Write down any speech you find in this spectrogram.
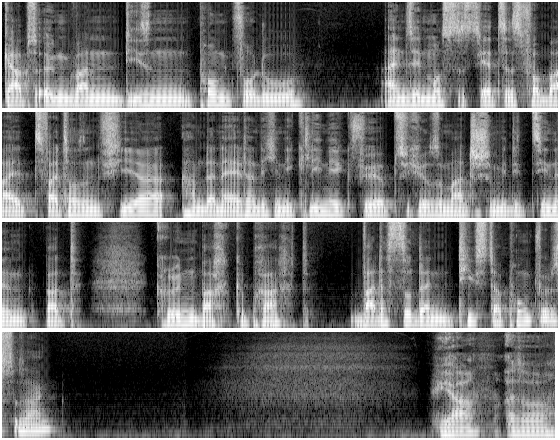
gab es irgendwann diesen Punkt, wo du einsehen musstest, jetzt ist vorbei. 2004 haben deine Eltern dich in die Klinik für psychosomatische Medizin in Bad Grönenbach gebracht. War das so dein tiefster Punkt, würdest du sagen? Ja, also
